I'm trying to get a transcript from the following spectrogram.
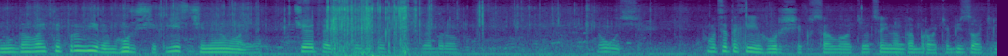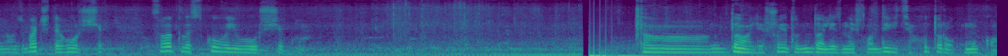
Ну давайте провіримо, горщик є чи немає. Чи опять горщик забрав? Ось. Оце такий горщик в салаті. Оцей треба брати обов'язково. Ось бачите горщик. Салат листковий у горщику. Так, далі. Що я тут далі знайшла? Дивіться, хуторок, мука.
